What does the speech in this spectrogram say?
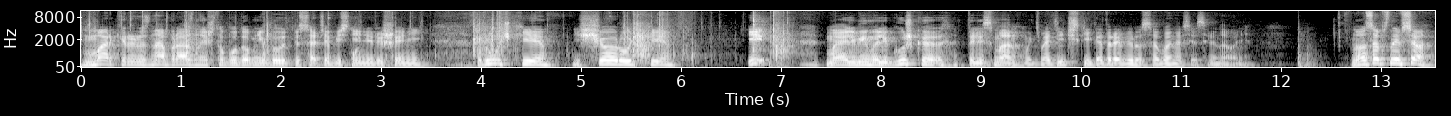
маркеры разнообразные, чтобы удобнее было писать объяснение решений, ручки, еще ручки и моя любимая лягушка, талисман математический, который я беру с собой на все соревнования. Ну, а, собственно, и все.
